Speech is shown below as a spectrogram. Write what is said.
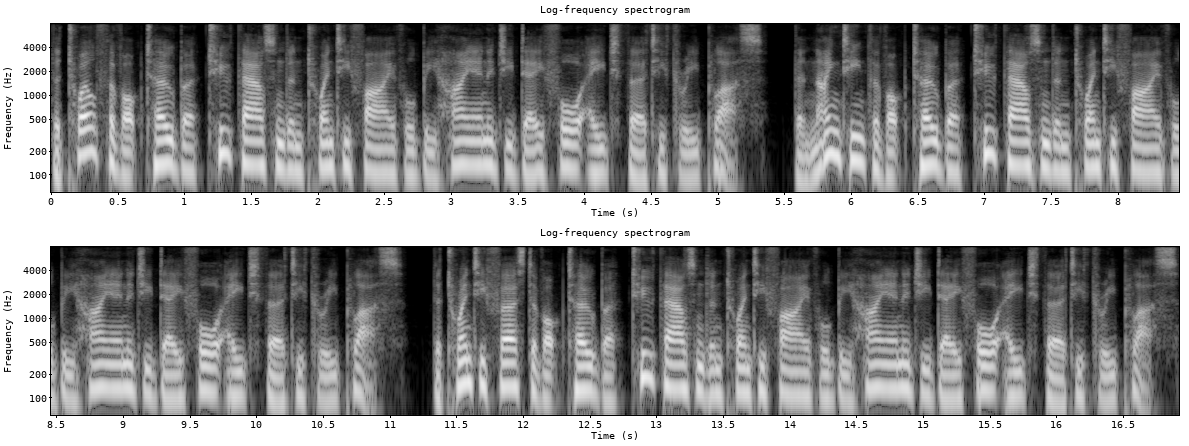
The 12th of October 2025 will be High Energy Day for H33+. The 19th of October 2025 will be High Energy Day for age 33 plus. The 21st of October 2025 will be High Energy Day for age 33 plus.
